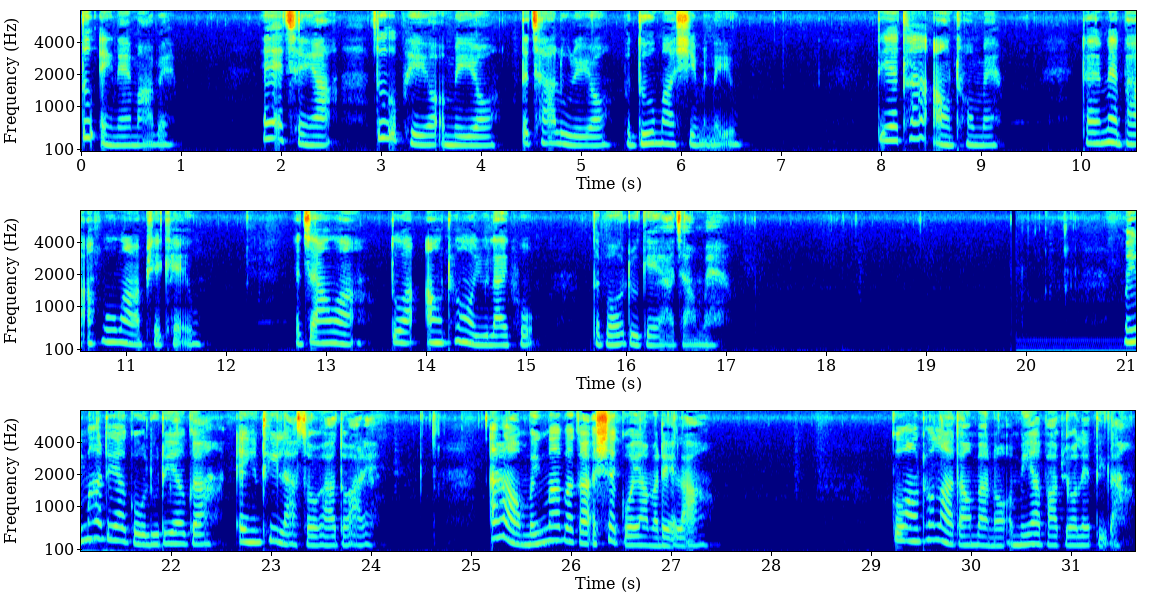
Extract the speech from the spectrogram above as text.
သူ့အိမ်ထဲမှာပဲအဲ့အချိန်ကသူ့အဖေရောအမေရောတခြားလူတွေရောဘယ်သူမှရှိမနေဘူးတရားခန့်အောင်ထုံးပဲဒါပေမဲ့ဘာအမှုမှမဖြစ်ခဲ့ဘူးအကြောင်းကသူကအောင်ထွန်းကိုယူလိုက်ဖို့သဘောတူခဲ့တာကြောင့်ပဲမိမတယောက်ကိုလူတယောက်ကအိမ်ထိလာစော်ကားသွားတယ် အဲ့တော့မိမဘက်ကအဆက်ကွဲရမတဲ့လားကိုအောင်ထွန်းလာတောင်းပန်တော့အမေကဘာပြောလဲသိလား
